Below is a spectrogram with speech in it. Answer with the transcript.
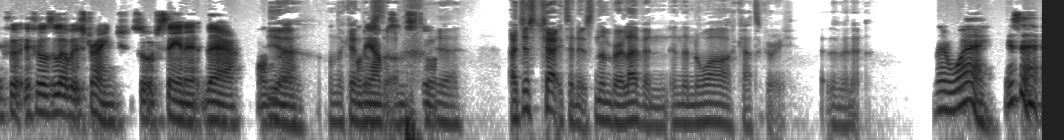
It, feel, it feels a little bit strange, sort of seeing it there on yeah, the. On the Kindle the Amazon store. Yeah, I just checked and it's number eleven in the noir category at the minute. No way, is it?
